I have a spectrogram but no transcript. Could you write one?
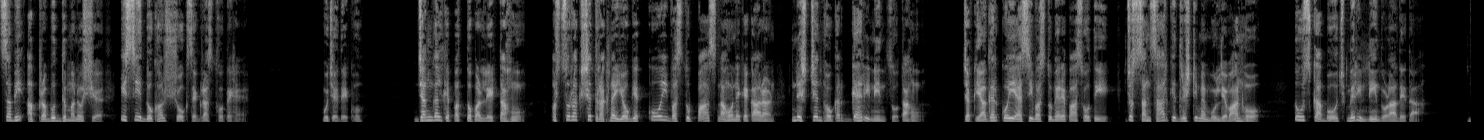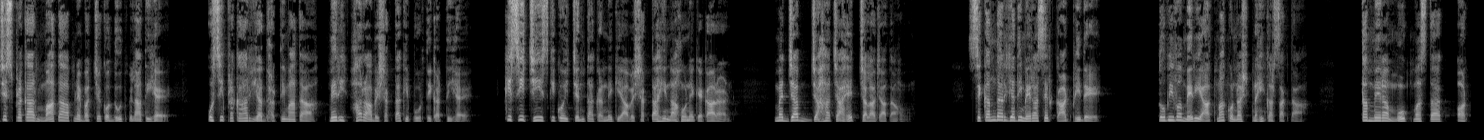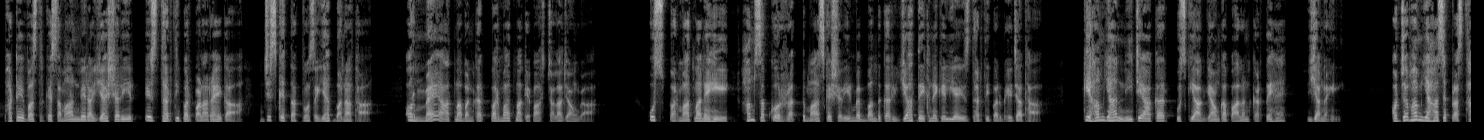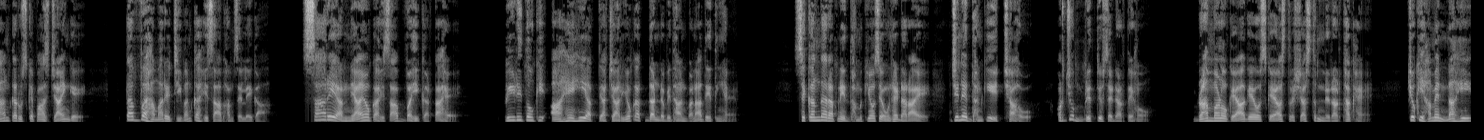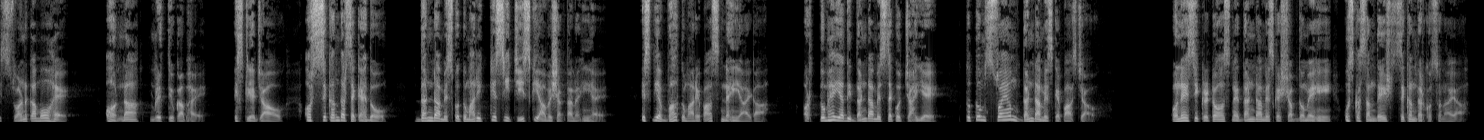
सभी अप्रबुद्ध मनुष्य इसी दुख और शोक से ग्रस्त होते हैं। मुझे देखो। जंगल के पत्तों पर लेटता हूँ और सुरक्षित रखने योग्य कोई वस्तु पास न होने के कारण निश्चिंत होकर गहरी नींद सोता हूँ। जबकि अगर कोई ऐसी वस्तु मेरे पास होती जो संसार की दृष्टि में मूल्यवान हो तो उसका बोझ मेरी नींद उड़ा देता। जिस प्रकार माता अपने बच्चे को दूध पिलाती है, उसी प्रकार यह धरती माता मेरी हर आवश्यकता की पूर्ति करती है। किसी चीज़ की कोई चिंता करने की आवश्यकता ही ना होने के कारण मैं जब जहाँ चाहे चला जाता हूँ। सिकंदर यदि मेरा सिर काट भी दे तो भी वह मेरी आत्मा को नष्ट नहीं कर सकता। तब मेरा मूक मस्तक और फटे वस्त्र के समान मेरा यह शरीर इस धरती पर पड़ा रहेगा, जिसके तत्वों से यह बना था, और मैं आत्मा बनकर परमात्मा के पास चला जाऊँगा। उस परमात्मा ने ही हम सबको रक्त मांस के शरीर में बंद कर यह देखने के लिए इस धरती पर भेजा था कि हम यहाँ नीचे आकर उसकी आज्ञाओं का पालन करते हैं या नहीं। और जब हम यहाँ से प्रस्थान कर उसके पास जाएँगे, तब वह हमारे जीवन का हिसाब हमसे लेगा। सारे अन्यायों का हिसाब वही करता है। पीड़ितों की आहें ही अत्याचारियों का दंड विधान बना देती हैं। सिकंदर अपनी धमकियों से उन्हें डराए, जिन्हें धन की इच्छा हो और जो मृत्यु से डरते हो। ब्राह्मणों के आगे उसके अस्त्र शस्त्र निरर्थक हैं, क्योंकि हमें न ही स्वर्ण का मोह है और न मृत्यु का भय। इसलिए जाओ और सिकंदर से कह दो दंडामिस को तुम्हारी किसी चीज़ की आवश्यकता नहीं है। इसलिए वह तुम्हारे पास नहीं आएगा। और तुम्हें यदि दंडामिस से कुछ चाहिए तो तुम स्वयं दंडामिस के पास जाओ। उन्हें सी क्रिटोस ने दंडा मिस के शब्दों में ही उसका संदेश सिकंदर को सुनाया।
